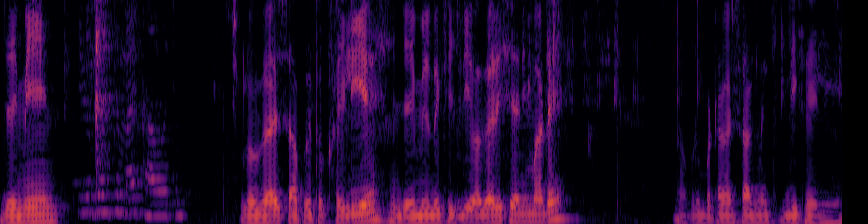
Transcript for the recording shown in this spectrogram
જયમીન. ચલો ગાઈસ આપણે તો ખાઈ લઈએ. જયમીને ખીચડી વગાડી છે એની માટે. આપણે બટાકા શાક ને ખીચડી ખાઈ લઈએ.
